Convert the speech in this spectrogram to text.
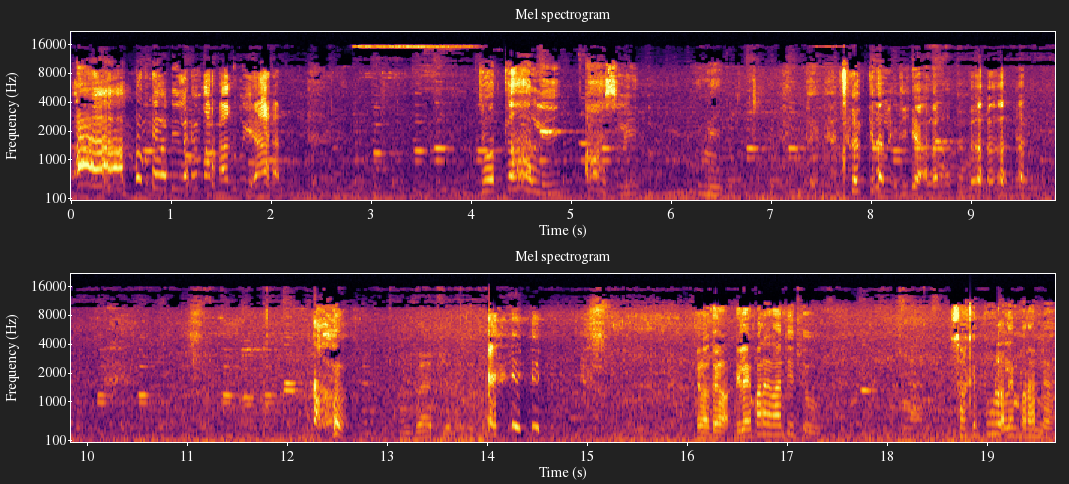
ah, mau dilempar aku ya. Jauh kali asli ini. Jauh kali dia. tengok tengok dilemparin nanti tuh. Sakit pula lemparannya.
